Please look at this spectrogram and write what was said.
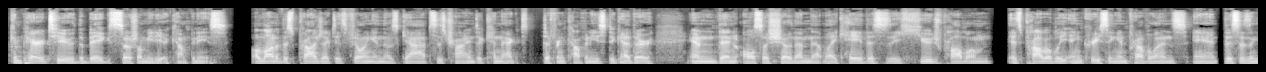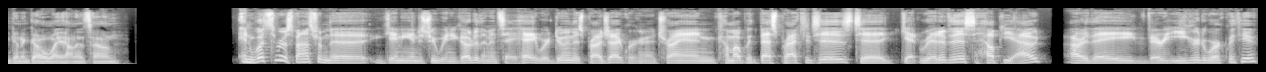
compared to the big social media companies a lot of this project is filling in those gaps is trying to connect different companies together and then also show them that like hey this is a huge problem. It's probably increasing in prevalence and this isn't going to go away on its own. And what's the response from the gaming industry when you go to them and say hey we're doing this project. We're going to try and come up with best practices to get rid of this help you out. Are they very eager to work with you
